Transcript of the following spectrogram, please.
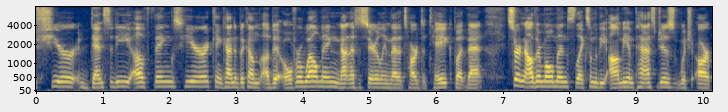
sheer density of things here can kind of become a bit overwhelming, not necessarily in that it's hard to take, but that certain other moments, like some of the ambient passages, which are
